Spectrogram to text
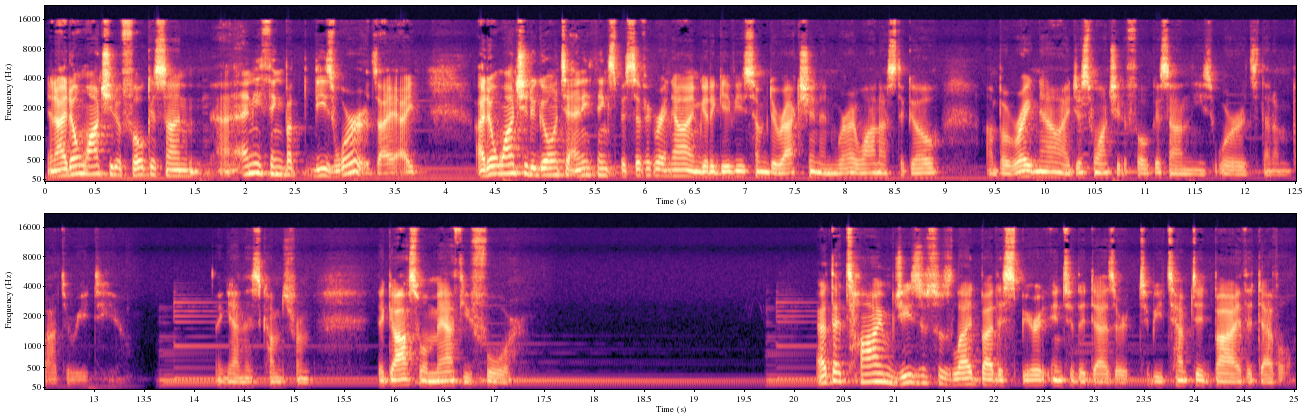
And I don't want you to focus on anything but these words. I, I I don't want you to go into anything specific right now. I'm going to give you some direction and where I want us to go. Um, but right now, I just want you to focus on these words that I'm about to read to you. Again, this comes from the Gospel of Matthew 4. At that time, Jesus was led by the Spirit into the desert to be tempted by the devil.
